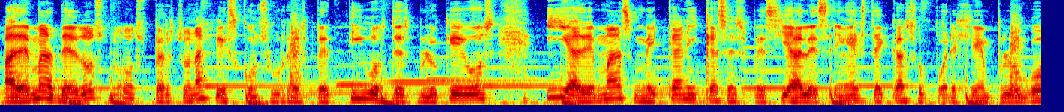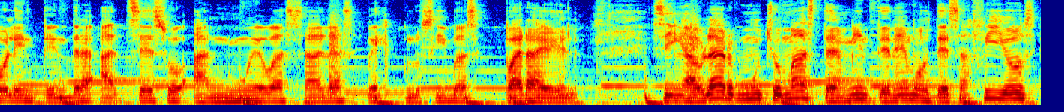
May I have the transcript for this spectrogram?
además de dos nuevos personajes con sus respectivos desbloqueos y además mecánicas especiales. En este caso, por ejemplo, Golem tendrá acceso a nuevas salas exclusivas para él. Sin hablar mucho más, también tenemos desafíos,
